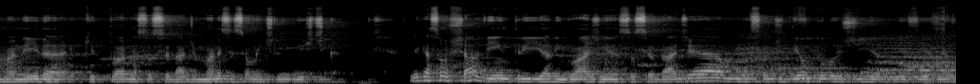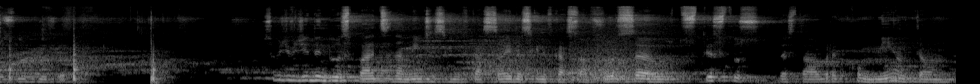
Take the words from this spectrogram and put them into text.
maneira que torna a sociedade humana essencialmente linguística. A ligação-chave entre a linguagem e a sociedade é a noção de deontologia do né, viver. Subdividido em duas partes da mente a significação e da significação a força, os textos desta obra comentam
